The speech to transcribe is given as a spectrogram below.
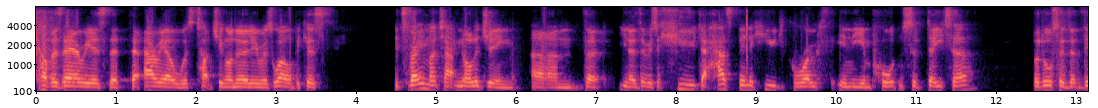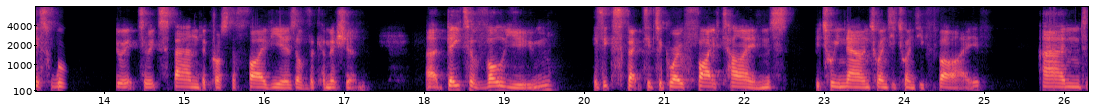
covers areas that, that Ariel was touching on earlier as well, because it's very much acknowledging um, that you know there is a huge there has been a huge growth in the importance of data but also that this will do it to expand across the five years of the commission. Uh, data volume is expected to grow five times between now and 2025 and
